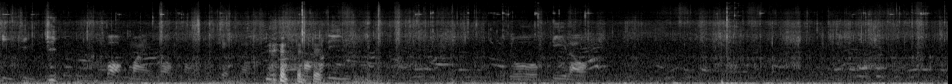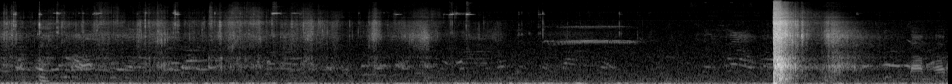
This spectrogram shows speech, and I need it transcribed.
จริงๆบอกใหม่บอกใหม่เก็บเลยบอกเขาดีจริงๆดูพี่เรา ตามครับ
